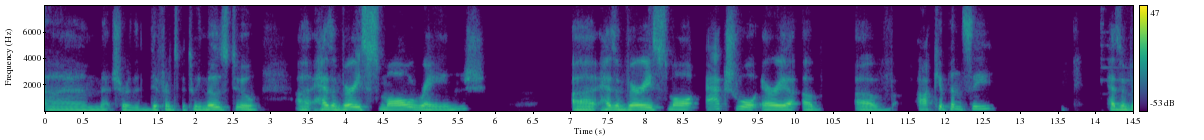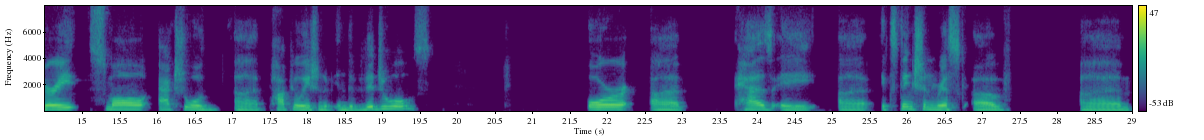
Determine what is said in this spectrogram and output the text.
I'm not sure the difference between those two. Uh, has a very small range uh, has a very small actual area of, of occupancy, has a very small actual uh, population of individuals, or uh, has a uh, extinction risk of, um,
